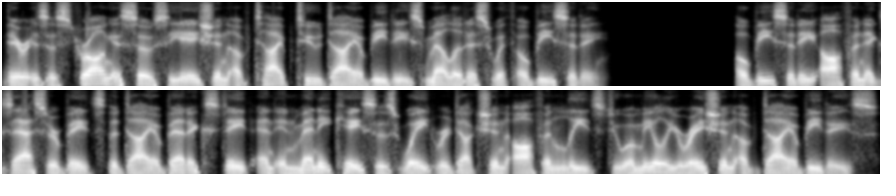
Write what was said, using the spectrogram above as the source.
There is a strong association of type 2 diabetes mellitus with obesity. Obesity often exacerbates the diabetic state and in many cases weight reduction often leads to amelioration of diabetes.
